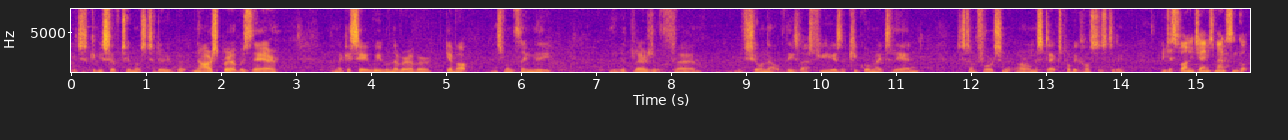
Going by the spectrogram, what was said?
you just give yourself too much to do. But no, our spirit was there, and like I say, we will never ever give up. That's one thing the the, the players have uh, have shown that over these last few years. They keep going right to the end. Just unfortunate, our own mistakes probably cost us today. And just finally, James Maddison got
